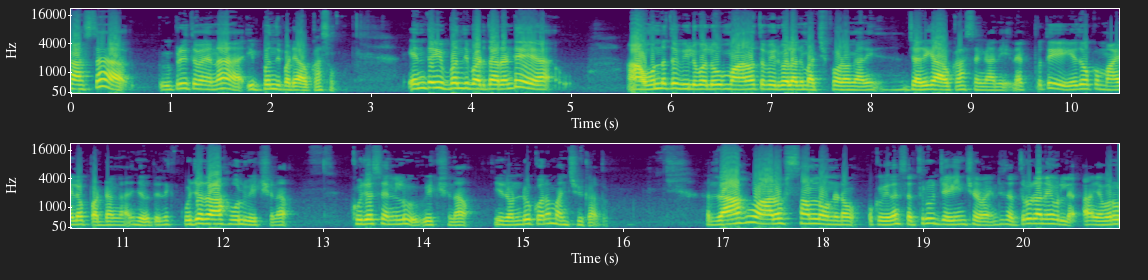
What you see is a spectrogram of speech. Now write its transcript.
కాస్త విపరీతమైన ఇబ్బంది పడే అవకాశం. ఎంత ఇబ్బంది పడతారంటే ఆ ఉన్నత విలువలు మానవత విలువలను మర్చిపోవడం కానీ జరిగే అవకాశం కానీ లేకపోతే ఏదో ఒక మాయలో పడడం కానీ జరుగుతుంది. కుజరాహువులు వీక్షణ కుజశనులు వీక్షణ ఈ రెండు కూడా మంచివి కాదు. రాహు ఆరో స్థానంలో ఉండడం ఒక విధంగా శత్రువు జయించడం అంటే శత్రువులు అనేవి లే- ఎవరు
